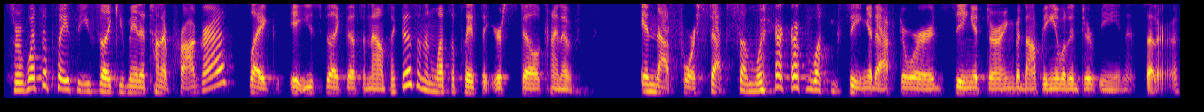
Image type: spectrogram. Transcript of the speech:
Sort of what's a place that you feel like you've made a ton of progress? Like it used to be like this and now it's like this. And then what's a place that you're still kind of in that four steps somewhere of like seeing it afterwards, seeing it during, but not being able to intervene, et cetera?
